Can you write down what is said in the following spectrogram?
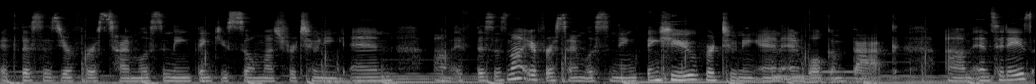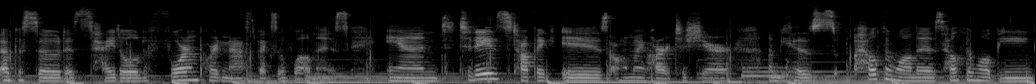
If this is your first time listening, thank you so much for tuning in. Um, if this is not your first time listening, thank you for tuning in and welcome back. Um, and today's episode is titled Four Important Aspects of Wellness. And today's topic is on my heart to share um, because health and wellness, health and well being,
